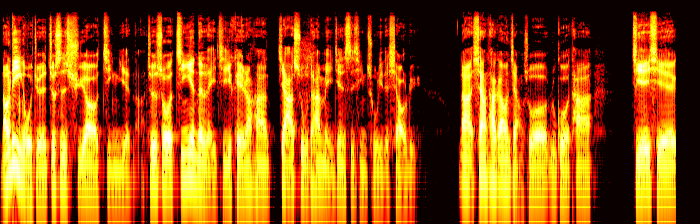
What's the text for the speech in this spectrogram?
然后另一个我觉得就是需要经验啊，就是说经验的累积可以让他加速他每一件事情处理的效率。那像他刚刚讲说，如果他接一些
